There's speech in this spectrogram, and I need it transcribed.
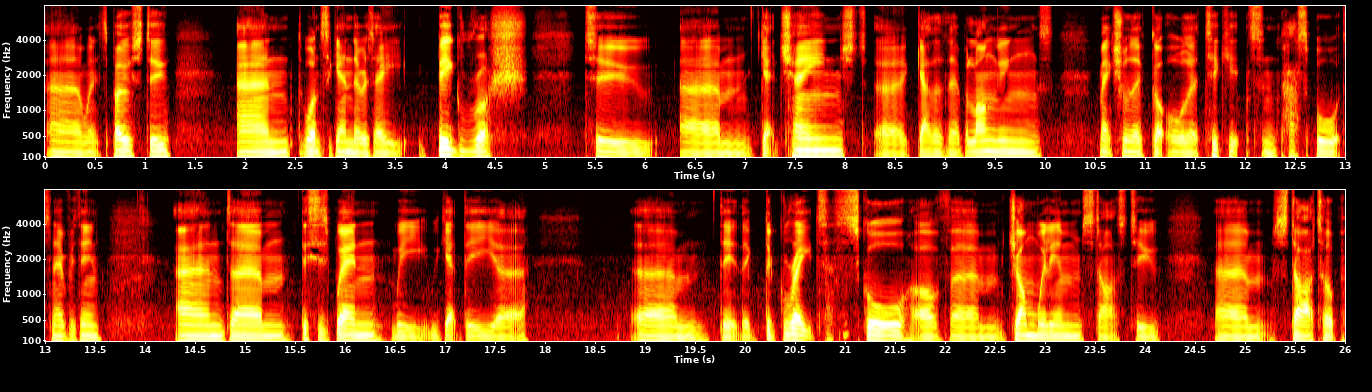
when it's supposed to, and once again, there is a big rush to um, get changed, uh, gather their belongings, make sure they've got all their tickets and passports and everything. And um, this is when we we get the uh, um, the, the, the great score of um, John Williams starts to um, start up,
